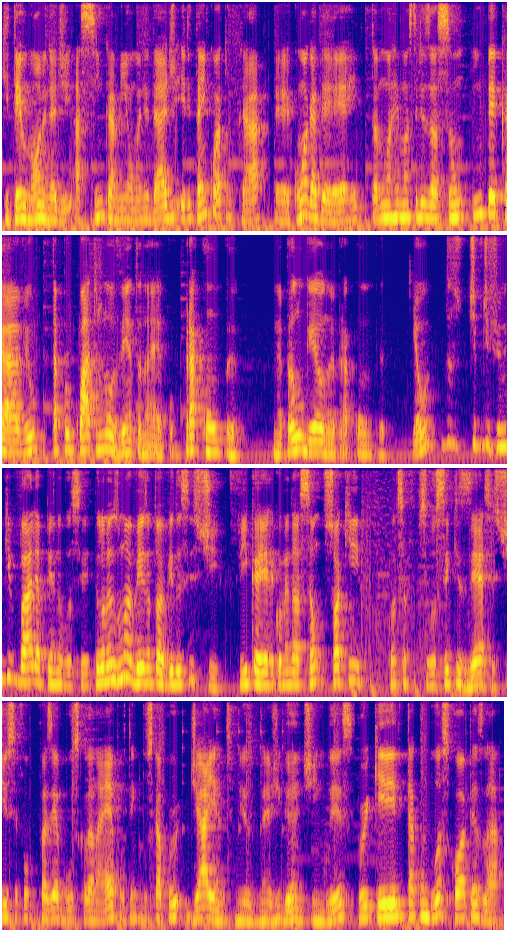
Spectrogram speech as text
que tem o nome né, de Assim Caminha a Humanidade. Ele está em 4K, é, com HDR, está numa remasterização impecável, tá por 4,90 na Apple, para compra. Não é para aluguel, não é para compra. E é o tipo de filme que vale a pena você, pelo menos uma vez na tua vida, assistir. Fica aí a recomendação. Só que quando você, se você quiser assistir, se for fazer a busca lá na Apple, tem que buscar por Giant mesmo, né? Gigante em inglês, porque ele tá com duas cópias lá.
